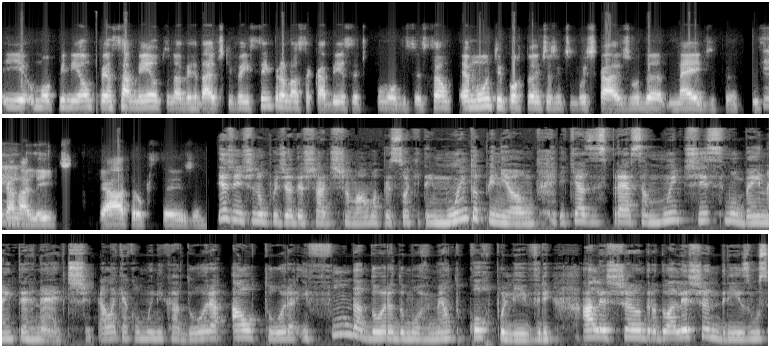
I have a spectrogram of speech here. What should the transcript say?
e uma opinião, um pensamento, na verdade, que vem sempre à nossa cabeça, tipo uma obsessão, é muito importante a gente buscar ajuda médica, psicanalítica psiquiatra ou que seja. E a gente não podia deixar de chamar uma pessoa que tem muita opinião e que as expressa muitíssimo bem na internet. Ela que é comunicadora, autora e fundadora do movimento Corpo Livre, Alexandra do Alexandrismos,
